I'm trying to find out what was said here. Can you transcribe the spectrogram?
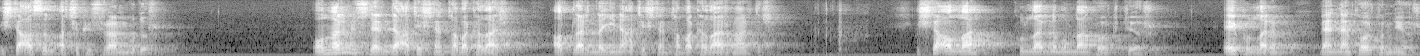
işte asıl açık hüsran budur. Onların üstlerinde ateşten tabakalar, altlarında yine ateşten tabakalar vardır. İşte Allah kullarını bundan korkutuyor. Ey kullarım, benden korkun diyor.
